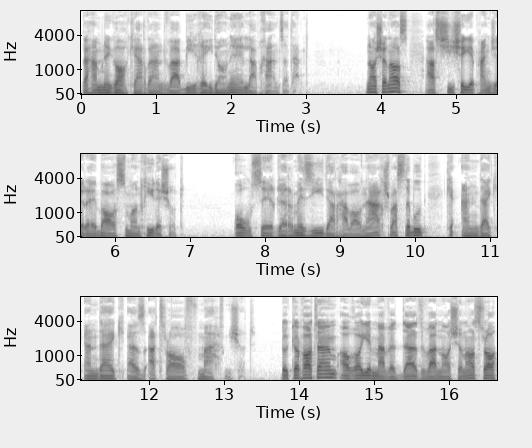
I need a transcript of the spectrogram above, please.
به هم نگاه کردند و بی غیدانه لبخند زدند. ناشناس از شیشه پنجره به آسمان خیره شد. قوس قرمزی در هوا نقش بسته بود که اندک اندک از اطراف محو شد. دکتر حاتم آقای مودت و ناشناس را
